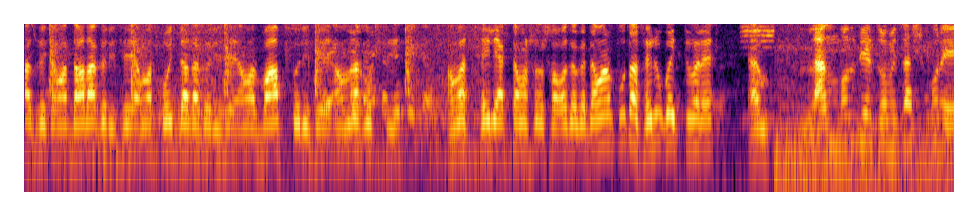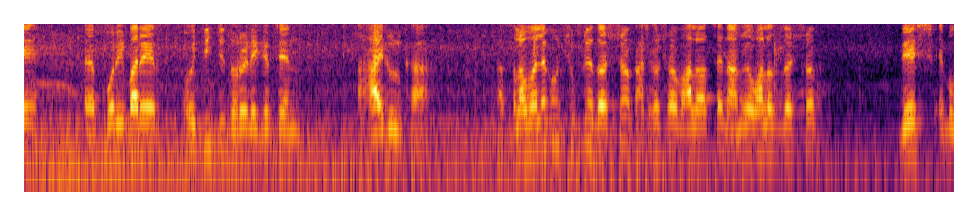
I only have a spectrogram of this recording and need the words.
কাজ করেছে, আমার দাদা করেছে, আমার কোচ দাদা করেছে, আমার বাপ করেছে, আমরা করছি। আমার ছেলে একটা আমার সঙ্গে সহযোগিতা আমার পুতা ছেলেও করতে পারে। লাঙ্গল দিয়ে জমি চাষ করে পরিবারের ঐতিহ্য ধরে রেখেছেন হাইরুল খা। আসসালামু আলাইকুম, সুপ্রিয় দর্শক, আশা করি সবাই ভালো আছেন, আমিও ভালো আছি দর্শক। দেশ এবং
